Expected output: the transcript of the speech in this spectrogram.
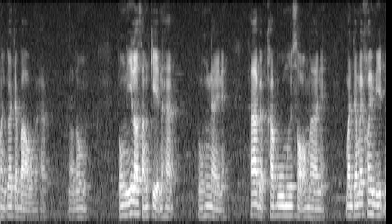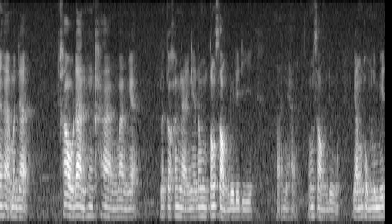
มันก็จะเบานะครับ เราต้อง ตรงนี้เราสังเกตนะฮะ ตรงข้างในเนี่ย ถ้าแบบคาบูมือสองมาเนี่ย มันจะไม่ค่อยมิดนะฮะ มันจะ เข้าด้านข้างๆบ้างเนี่ยแล้วก็ข้างในเนี่ยต้องต้องส่องดูดีๆอะเนี่ยฮะต้องส่องดูอย่างผมนี่มิด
